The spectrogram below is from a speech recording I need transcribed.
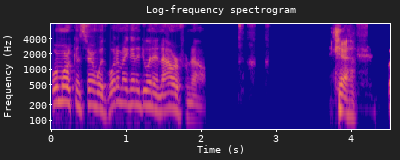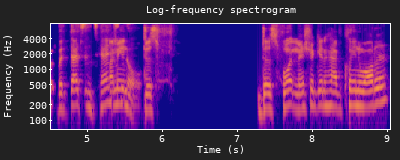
we're more concerned with what am I going to do in an hour from now. Yeah. But but that's I mean, intentional. does does Flint, Michigan have clean water?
